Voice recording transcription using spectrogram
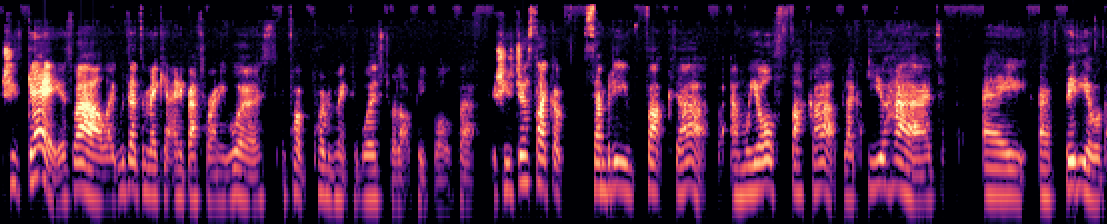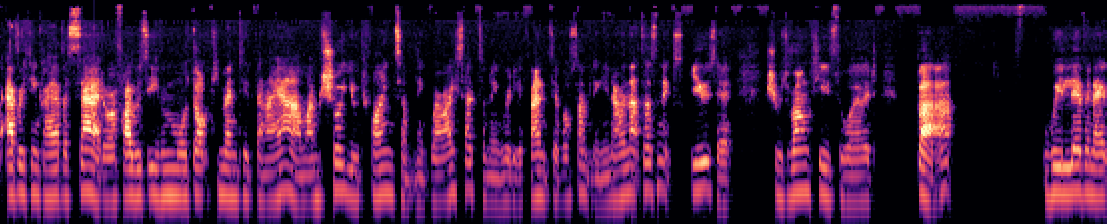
she's gay as well like it doesn't make it any better or any worse it probably makes it worse to a lot of people but she's just like a somebody fucked up and we all fuck up like you had a, a video of everything i ever said or if i was even more documented than i am i'm sure you'd find something where i said something really offensive or something you know and that doesn't excuse it she was wrong to use the word but we live in a,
